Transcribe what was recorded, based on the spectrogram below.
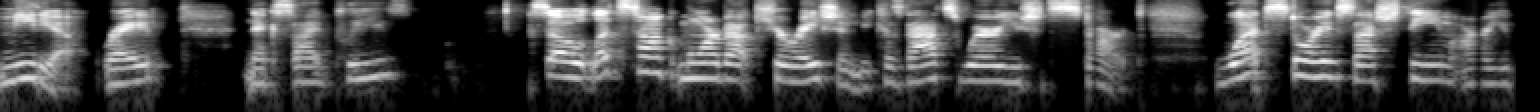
media, right? Next slide, please. So let's talk more about curation because that's where you should start. What story slash theme are you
